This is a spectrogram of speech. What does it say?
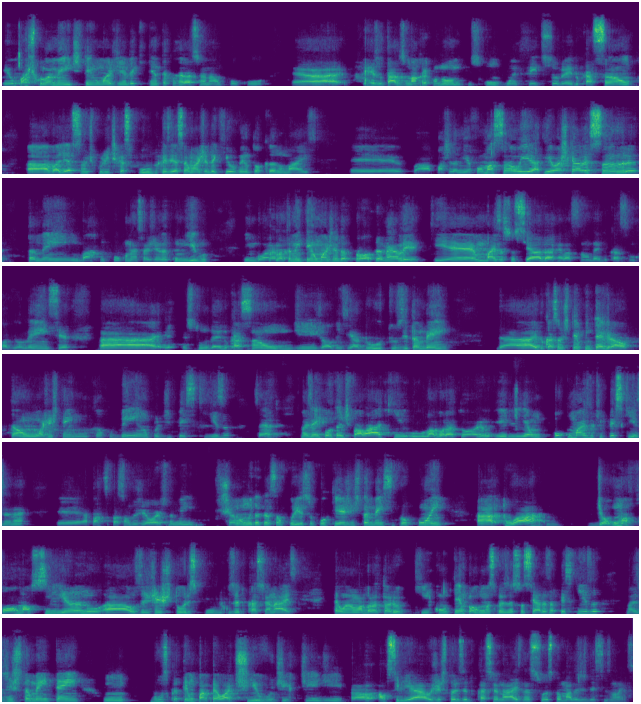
Eu, particularmente, tenho uma agenda que tenta correlacionar um pouco é, resultados macroeconômicos com, com efeitos sobre a educação, a avaliação de políticas públicas, e essa é uma agenda que eu venho tocando mais é, a parte da minha formação, e, a, e eu acho que a Alessandra também embarca um pouco nessa agenda comigo, embora ela também tenha uma agenda própria, né, Ale, que é mais associada à relação da educação com a violência, a estudo da educação de jovens e adultos e também da educação de tempo integral. Então, a gente tem um campo bem amplo de pesquisa, certo? Mas é importante falar que o laboratório, ele é um pouco mais do que pesquisa, né? É, a participação do George também chama muita atenção por isso, porque a gente também se propõe a atuar de alguma forma auxiliando aos gestores públicos educacionais. Então é um laboratório que contempla algumas coisas associadas à pesquisa, mas a gente também tem um busca ter um papel ativo de, de, de para auxiliar os gestores educacionais nas suas tomadas de decisões.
